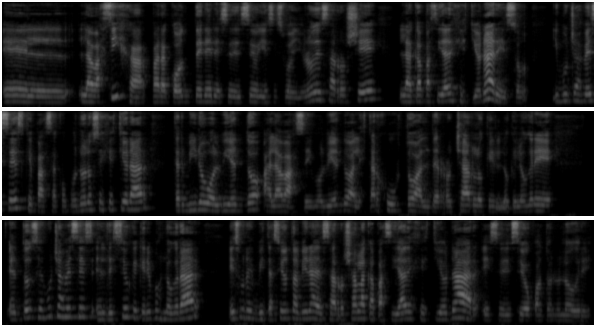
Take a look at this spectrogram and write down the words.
la vasija para contener ese deseo y ese sueño, no desarrollé la capacidad de gestionar eso. Y muchas veces, ¿qué pasa? Como no lo sé gestionar, termino volviendo a la base y volviendo al estar justo, al derrochar lo que, lo que logré. Entonces muchas veces el deseo que queremos lograr es una invitación también a desarrollar la capacidad de gestionar ese deseo cuando lo logre,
